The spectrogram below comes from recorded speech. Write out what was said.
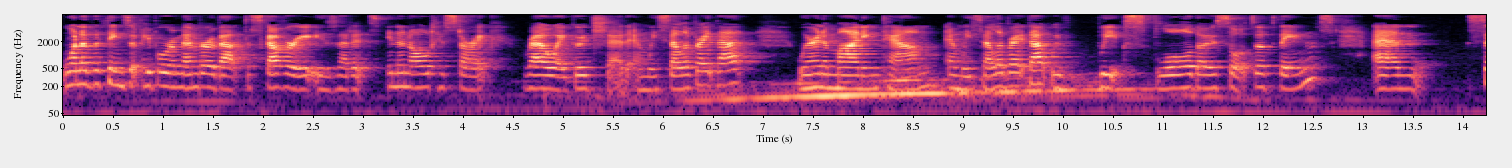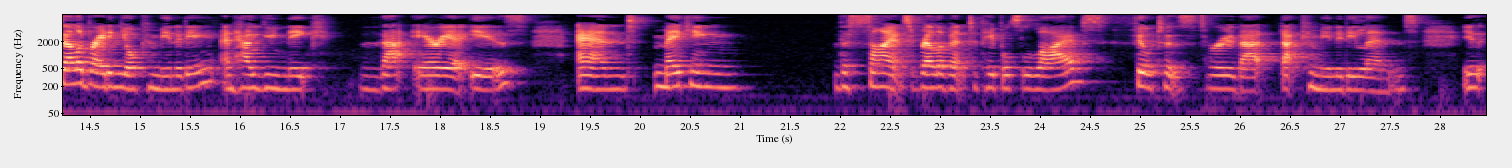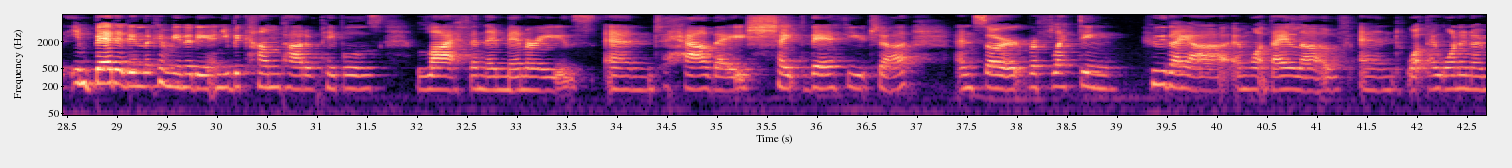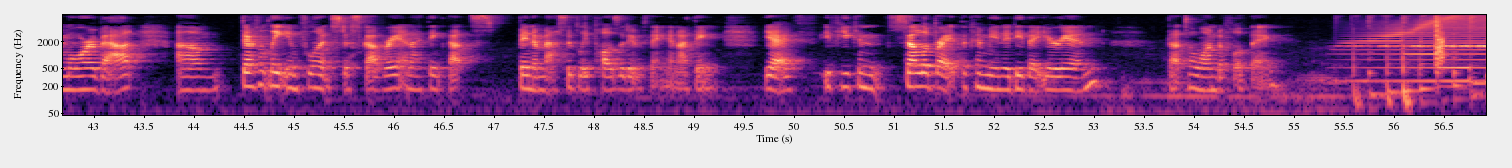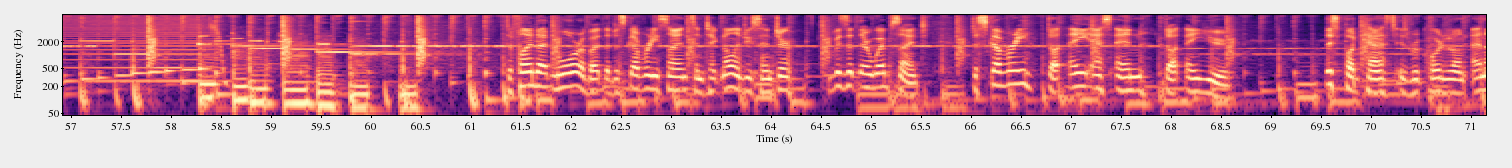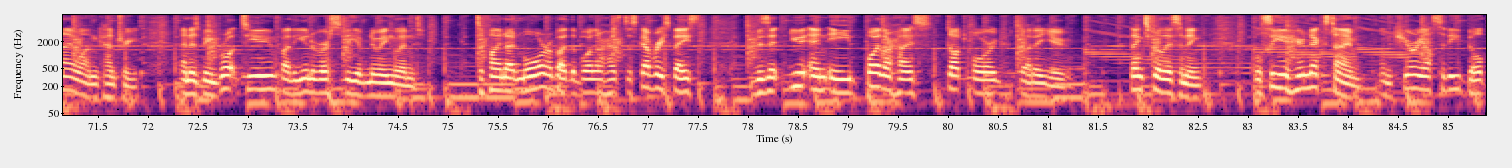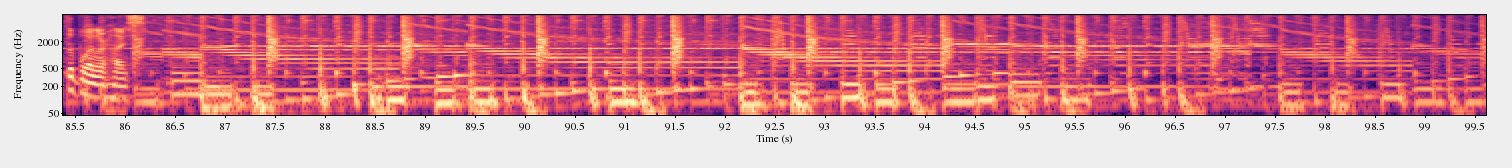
One of the things that people remember about Discovery is that it's in an old historic railway goods shed and we celebrate that. We're in a mining town and we celebrate that. We we explore those sorts of things and celebrating your community and how unique that area is and making the science relevant to people's lives filters through that that community lens you're embedded in the community and you become part of people's life and their memories and how they shape their future and so reflecting who they are and what they love and what they want to know more about um, definitely influence discovery and i think that's been a massively positive thing and i think yeah if, if you can celebrate the community that you're in that's a wonderful thing. To find out more about the Discovery Science and Technology Centre, visit their website discovery.asn.au. This podcast is recorded on Anaiwan country and has been brought to you by the University of New England. To find out more about the Boiler House Discovery Space, visit uneboilerhouse.org.au. Thanks for listening. We'll see you here next time on Curiosity Built the Boiler House.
